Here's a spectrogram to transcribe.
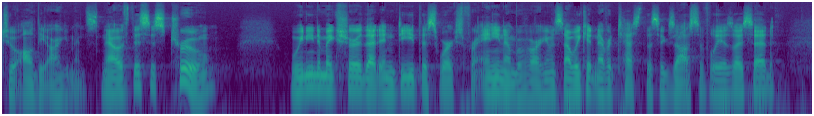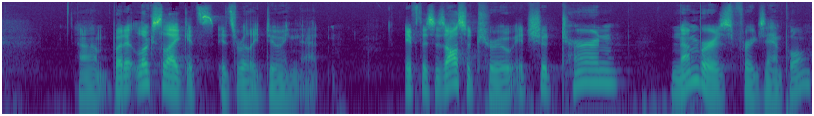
to all the arguments. Now, if this is true, we need to make sure that indeed this works for any number of arguments. Now, we could never test this exhaustively, as I said, um, but it looks like it's it's really doing that if this is also true, it should turn numbers, for example,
